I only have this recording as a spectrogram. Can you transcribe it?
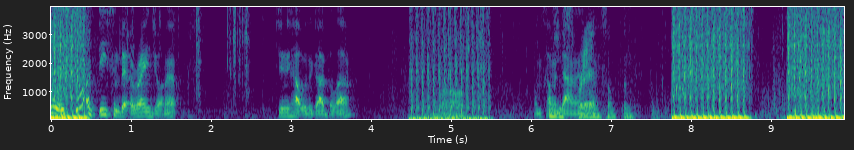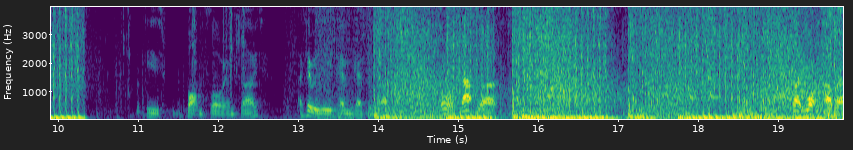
Oh, it's got a decent bit of range on it. Do you need help with the guy below? Oh, I'm coming he's coming just down. spraying Anyway. something. He's bottom floor inside. I say we leave him and go for the top. Oh, that worked. Like what cover?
